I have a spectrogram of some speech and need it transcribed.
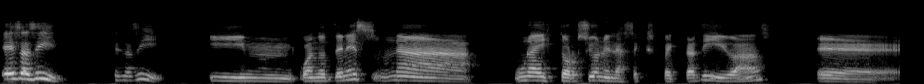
Es así, es así. Y mm, cuando tenés una, distorsión en las expectativas, eh,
